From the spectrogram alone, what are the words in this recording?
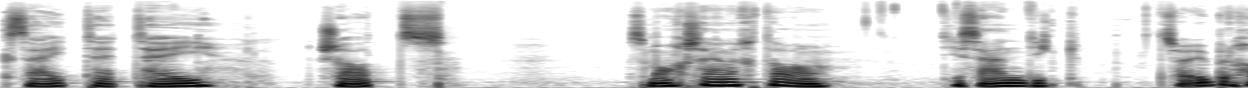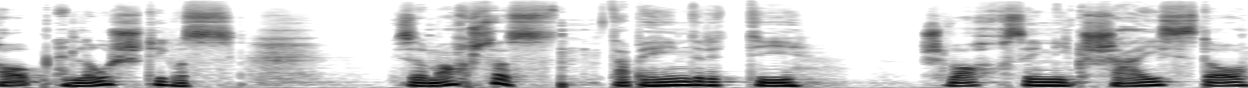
gesagt hat, hey, Schatz, was machst du eigentlich da? Die Sendung ist ja überhaupt nicht lustig. Was, wieso machst du das? Der behinderte schwachsinnig Scheiß da,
